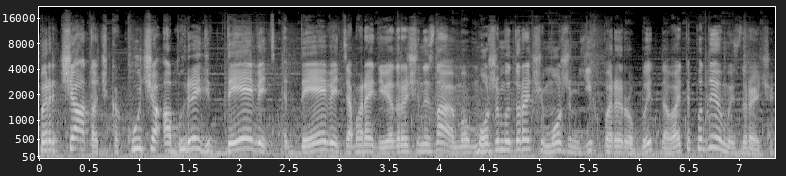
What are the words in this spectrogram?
перчаточка, куча апгрейдів. 9, 9 апгрейдів. Я, до речі, не знаю. Може, ми, до речі, можемо їх переробити. Давайте подивимось, до речі.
